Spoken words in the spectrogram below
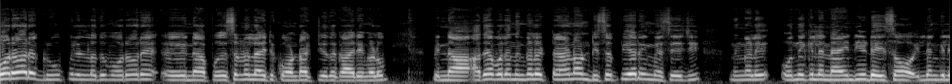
ഓരോരോ ഗ്രൂപ്പിലുള്ളതും ഓരോരോ പിന്നെ പേഴ്സണലായിട്ട് കോൺടാക്ട് ചെയ്ത കാര്യങ്ങളും പിന്നെ അതേപോലെ നിങ്ങൾ ടേൺ ഓൺ ഡിസപ്പിയറിങ് മെസ്സേജ് നിങ്ങൾ ഒന്നുകിൽ നയന്റി ഡേയ്സോ ഇല്ലെങ്കിൽ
